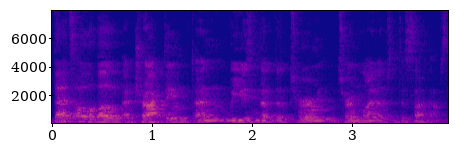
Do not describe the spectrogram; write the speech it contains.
that's all about attracting, and we're using the, the term turn lineups into signups.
